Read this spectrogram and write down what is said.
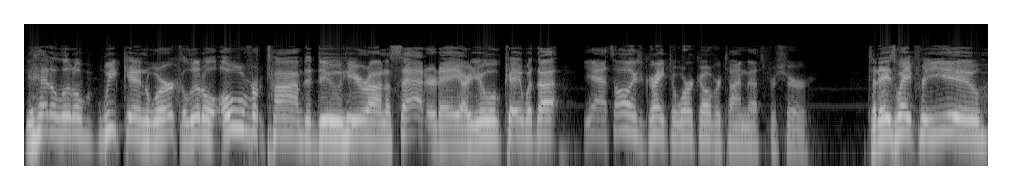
you had a little weekend work, a little overtime to do here on a Saturday. Are you okay with that? Yeah, it's always great to work overtime, that's for sure. Today's weight for you.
